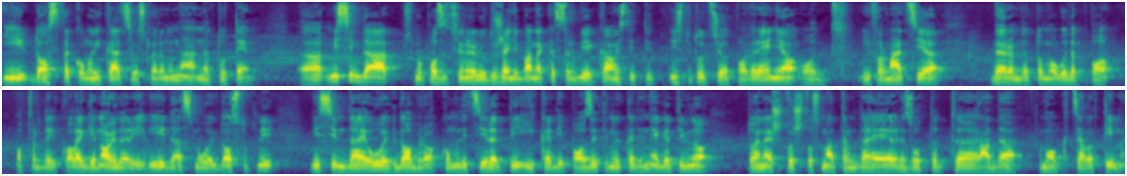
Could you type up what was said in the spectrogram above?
i dosta komunikacije usmereno na, na tu temu. Uh, mislim da smo pozicionirali Udruženje banaka Srbije kao institu, instituciju od poverenja, od informacija. Verujem da to mogu da po, potvrde i kolege novinari i vi da smo uvek dostupni. Mislim da je uvek dobro komunicirati i kad je pozitivno i kad je negativno, to je nešto što smatram da je rezultat e, rada mog celog tima.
